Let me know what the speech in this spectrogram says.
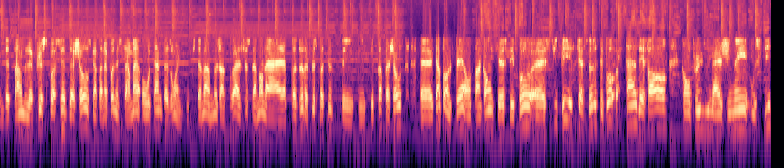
de te vendre le plus possible de choses quand on n'a pas nécessairement autant de besoins. Justement, moi, j'encourage juste le monde à, produire le plus possible ses, ses- ses propres choses. Euh, quand on le fait, on se rend compte que c'est pas euh, si pire que ça. C'est pas tant d'efforts qu'on peut l'imaginer aussi.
